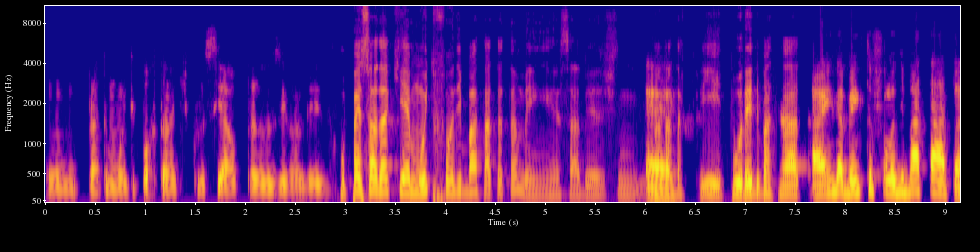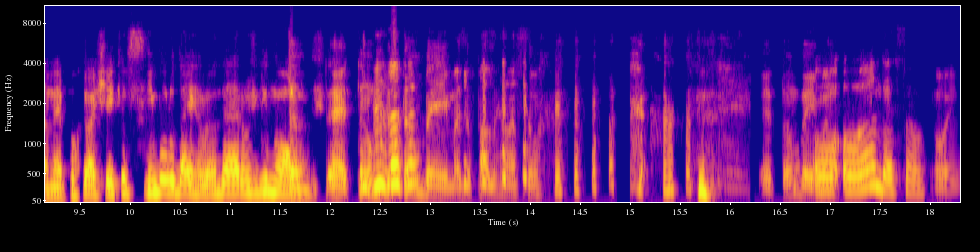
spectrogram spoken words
um prato muito importante, crucial para os irlandeses. O pessoal daqui é muito fã de batata também, sabe? Assim, é. Batata frita, purê de batata. Ainda bem que tu falou de batata, né? Porque eu achei que o símbolo da Irlanda eram os gnomos. É, tam, também, mas eu falo em relação. é, também. Mas... Ô, Anderson. Oi.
